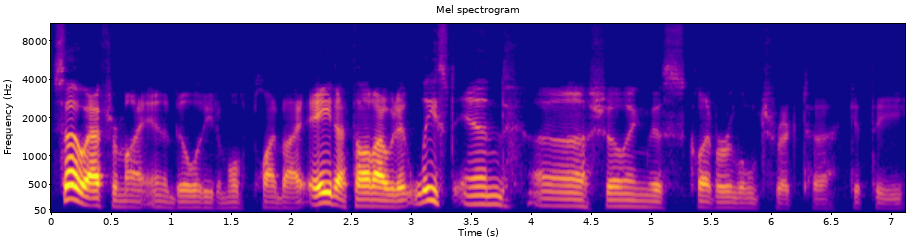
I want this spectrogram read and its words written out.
So after my inability to multiply by 8, I thought I would at least end uh, showing this clever little trick to get the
